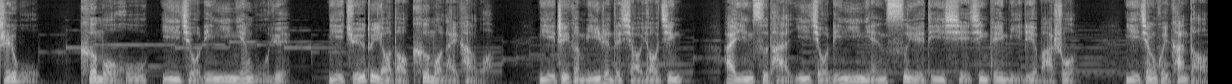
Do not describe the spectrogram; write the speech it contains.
十五，科莫湖，一九零一年五月，你绝对要到科莫来看我，你这个迷人的小妖精。爱因斯坦一九零一年四月底写信给米列娃说：“你将会看到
